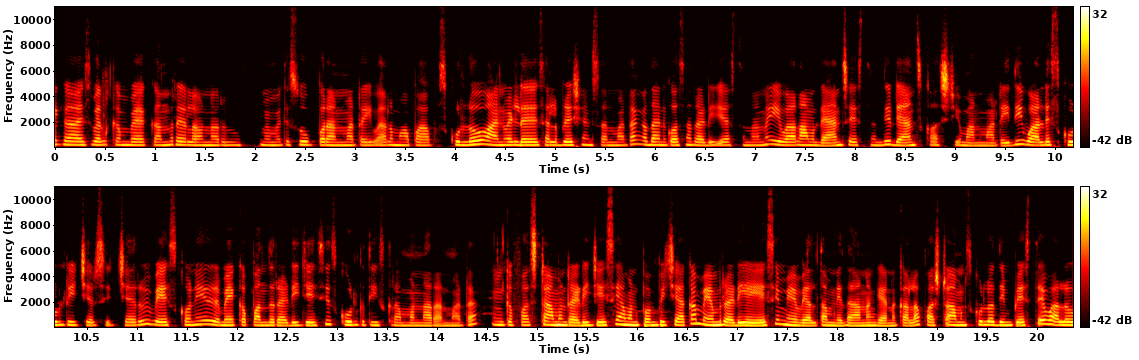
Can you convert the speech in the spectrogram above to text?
హాయ్ గాయస్ వెల్కమ్ బ్యాక్ అందరూ ఎలా ఉన్నారు? మేమైతే సూపర్ అనమాట ఇవాళ మా పాప స్కూల్లో యాన్యువల్ డే సెలబ్రేషన్స్ అనమాట ఇంకా దానికోసం రెడీ చేస్తున్నాను. ఇవాళ ఆమె డ్యాన్స్ వేస్తుంది డ్యాన్స్ కాస్ట్యూమ్ అనమాట ఇది. వాళ్ళే స్కూల్ టీచర్స్ ఇచ్చారు. వేసుకొని మేకప్ అందు రెడీ చేసి స్కూల్కి తీసుకురమ్మన్నారు అనమాట ఇంకా ఫస్ట్ ఆమెను రెడీ చేసి ఆమెను పంపించాక మేము రెడీ అయ్యేసి మేము వెళ్తాం నిదానంగా వెనకాల. ఫస్ట్ ఆమెను స్కూల్లో దింపేస్తే వాళ్ళు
